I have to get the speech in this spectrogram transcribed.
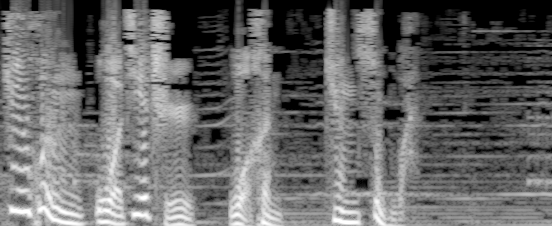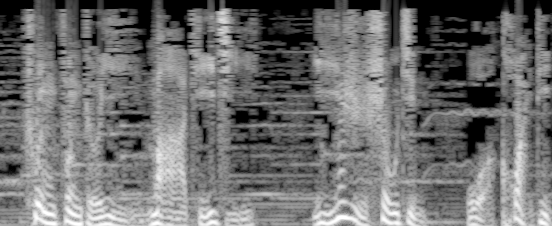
君混我皆迟，我恨君送晚。春风得意马蹄疾，一日收尽。我快递，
